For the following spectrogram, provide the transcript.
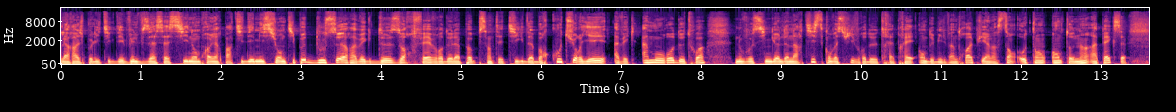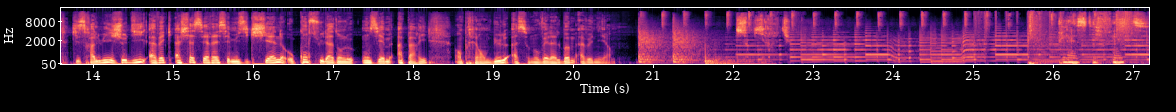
la rage politique des vulves assassines en première partie d'émission, un petit peu de douceur avec deux orfèvres de la pop synthétique. D'abord Couturier avec Amoureux de toi, nouveau single d'un artiste qu'on va suivre de très près en 2023. Et puis à l'instant, autant Antonin Apex, qui sera lui jeudi avec HSRS et Musique Chienne au consulat dans le 11e à Paris, en préambule à son nouvel album à venir. Radio. Place des fêtes,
